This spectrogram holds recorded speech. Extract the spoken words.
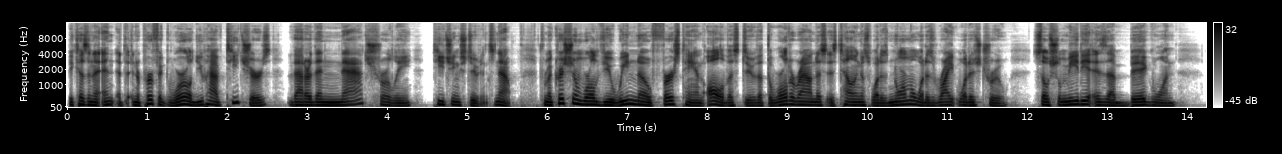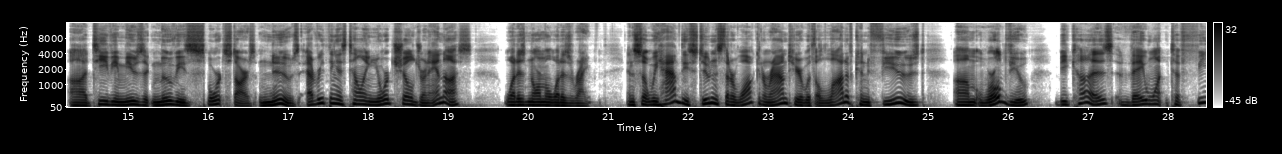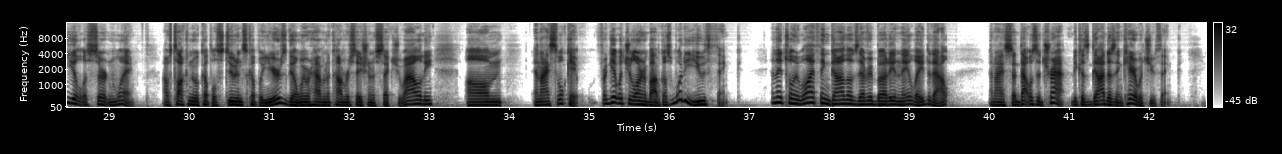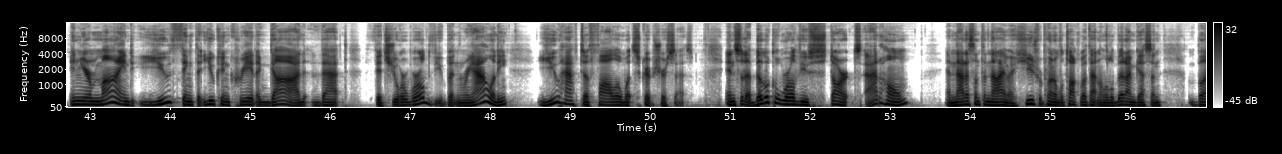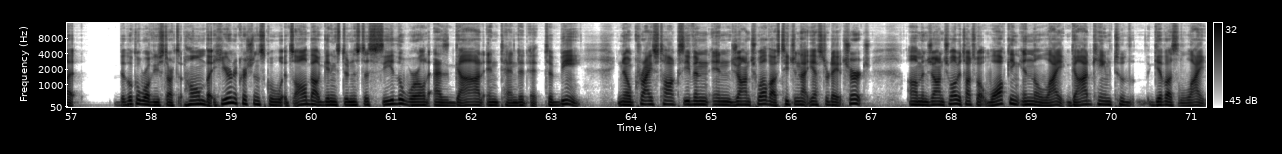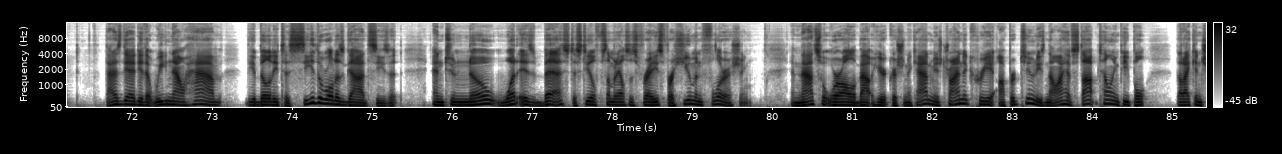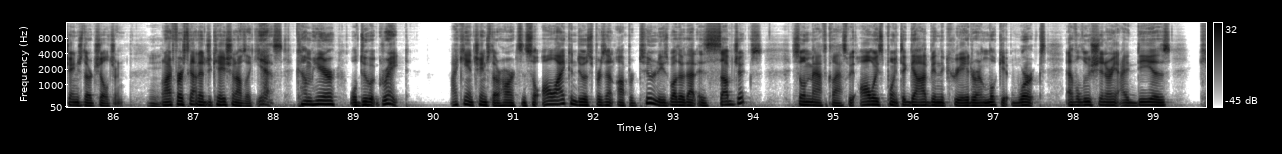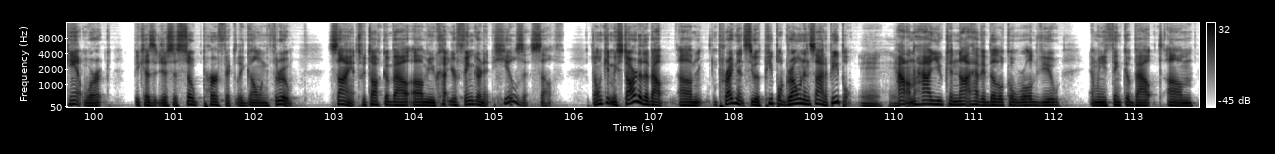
Because in a, in a perfect world, you have teachers that are then naturally teaching students. Now, from a Christian worldview, we know firsthand, all of us do, that the world around us is telling us what is normal, what is right, what is true. Social media is a big one. Uh, TV, music, movies, sports stars, news, everything is telling your children and us what is normal, what is right. And so we have these students that are walking around here with a lot of confused um, worldview because they want to feel a certain way. I was talking to a couple of students a couple of years ago, and we were having a conversation of sexuality. Um, and I said, okay, forget what you learned about because what do you think? And they told me, well, I think God loves everybody, and they laid it out. And I said, that was a trap because God doesn't care what you think. In your mind, you think that you can create a God that fits your worldview, but in reality, you have to follow what Scripture says. And so that biblical worldview starts at home, and that is something that I'm a huge proponent. We'll talk about that in a little bit, I'm guessing. But biblical worldview starts at home, but here in a Christian school, it's all about getting students to see the world as God intended it to be. You know, Christ talks even in John 12. I was teaching that yesterday at church. Um, in John 12, he talks about walking in the light. God came to give us light. That is the idea that we now have the ability to see the world as God sees it and to know what is best, to steal somebody else's phrase, for human flourishing. And that's what we're all about here at Christian Academy is trying to create opportunities. Now, I have stopped telling people that I can change their children. Mm. When I first got an education, I was like, yes, come here, we'll do it great. I can't change their hearts. And so all I can do is present opportunities, whether that is subjects. So in math class, we always point to God being the creator and look, at works. Evolutionary ideas can't work because it just is so perfectly going through. Science, we talk about um, you cut your finger and it heals itself. Don't get me started about um, pregnancy with people growing inside of people. Mm-hmm. I don't know how you cannot have a biblical worldview. And when you think about um,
